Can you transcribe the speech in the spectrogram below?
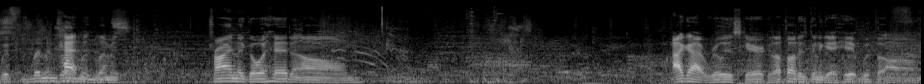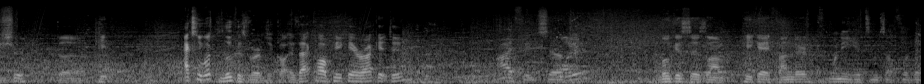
with Lemons on patent lemons. limits, trying to go ahead and um. I got really scared because I thought he was gonna get hit with um Sure. the. P- Actually, what's Lucas version called? Is that called PK Rocket too? I think so. What? Lucas is um PK Thunder. When he hits himself with it.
